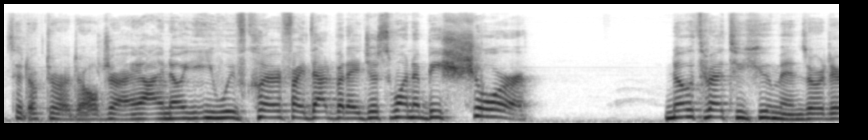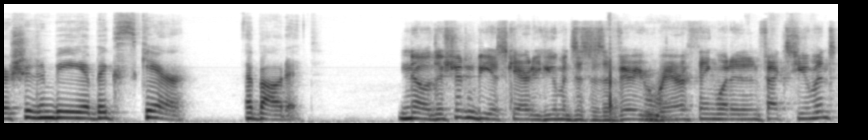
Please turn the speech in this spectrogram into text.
So, Dr. Adalja, I know you, we've clarified that, but I just want to be sure no threat to humans or there shouldn't be a big scare about it. No, there shouldn't be a scare to humans. This is a very hmm. rare thing when it infects humans.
